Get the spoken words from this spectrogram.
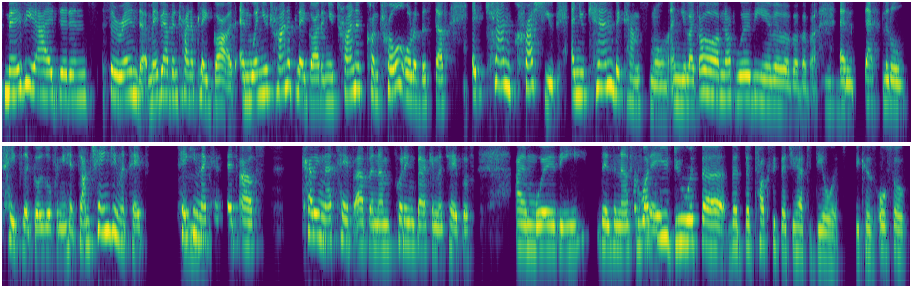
maybe I didn't surrender. Maybe I've been trying to play God. And when you're trying to play God and you're trying to control all of this stuff, it can crush you and you can become small. And you're like, oh, I'm not worthy, blah, blah, blah, blah. Mm-hmm. And that little tape that goes off in your head. So I'm changing the tape, taking mm-hmm. that cassette out, cutting that tape up, and I'm putting back in the tape of, I'm worthy. There's enough. But what do you do with the, the the toxic that you had to deal with? Because also,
